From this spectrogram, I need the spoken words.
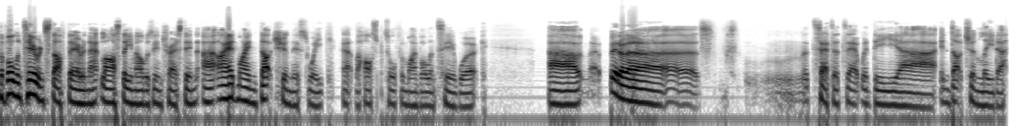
the volunteering stuff there in that last email was interesting. Uh, I had my induction this week at the hospital for my volunteer work. Uh, a bit of a, a tete-a-tete with the uh, induction leader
